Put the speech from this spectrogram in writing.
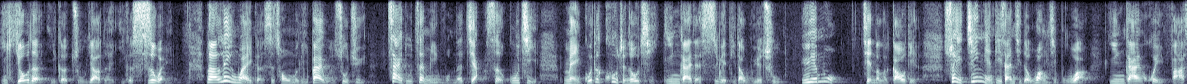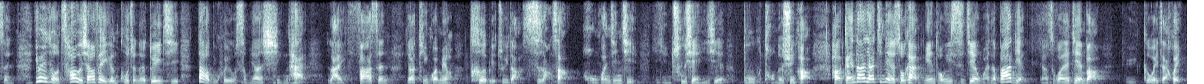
隐忧的一个主要的一个思维。那另外一个是从我们礼拜五的数据再度证明我们的假设估计，美国的库存周期应该在四月底到五月初约末。见到了高点，所以今年第三季的旺季不旺应该会发生，因为这种超额消费跟库存的堆积，到底会用什么样的形态来发生？要提醒观众特别注意到，市场上宏观经济已经出现一些不同的讯号。好，感谢大家今天的收看，明天同一时间晚上八点，杨世光的《见报》与各位再会。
